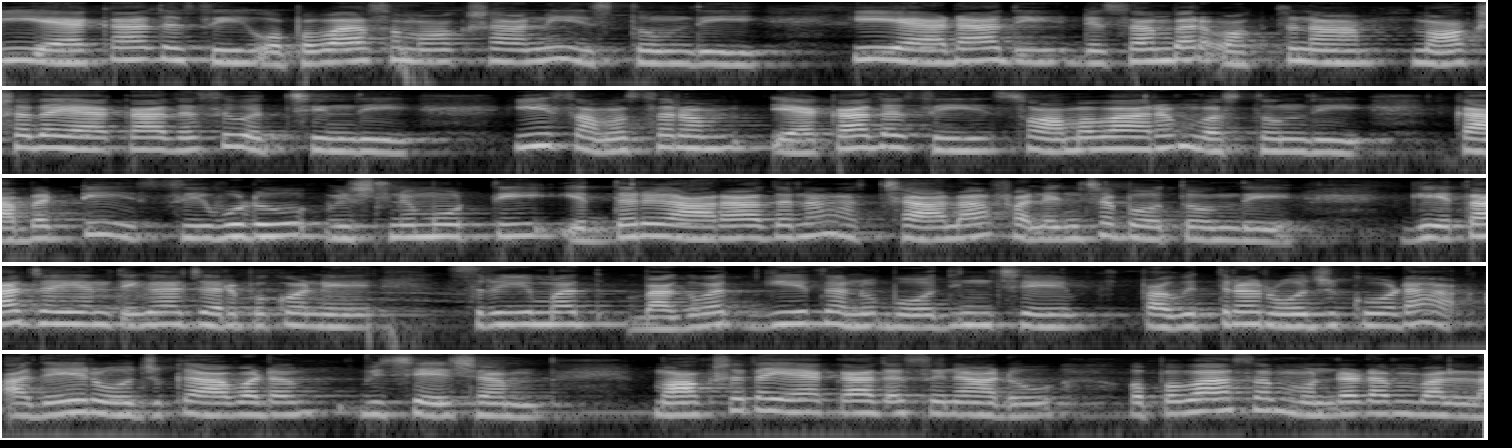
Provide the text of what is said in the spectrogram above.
ఈ ఏకాదశి ఉపవాస మోక్షాన్ని ఇస్తుంది. ఈ ఏడాది డిసెంబర్ ఒకటిన మోక్షద ఏకాదశి వచ్చింది. ఈ సంవత్సరం ఏకాదశి సోమవారం వస్తుంది. కాబట్టి శివుడు విష్ణుమూర్తి ఇద్దరి ఆరాధన చాలా ఫలించబోతోంది. గీతా జయంతిగా జరుపుకునే శ్రీమద్ భగవద్గీతను బోధించే పవిత్ర రోజు కూడా అదే రోజు కావడం విశేషం. మోక్షత ఏకాదశి నాడు ఉపవాసం ఉండడం వల్ల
